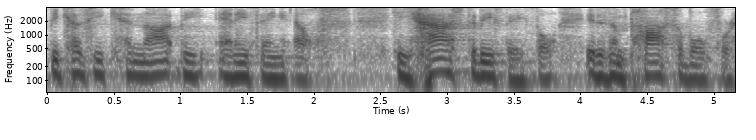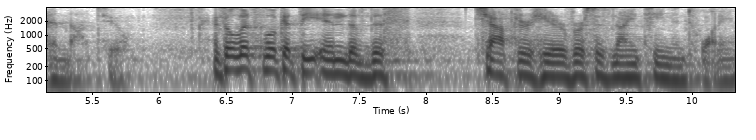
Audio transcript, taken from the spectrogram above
because he cannot be anything else. He has to be faithful. It is impossible for him not to. And so let's look at the end of this chapter here, verses 19 and 20.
